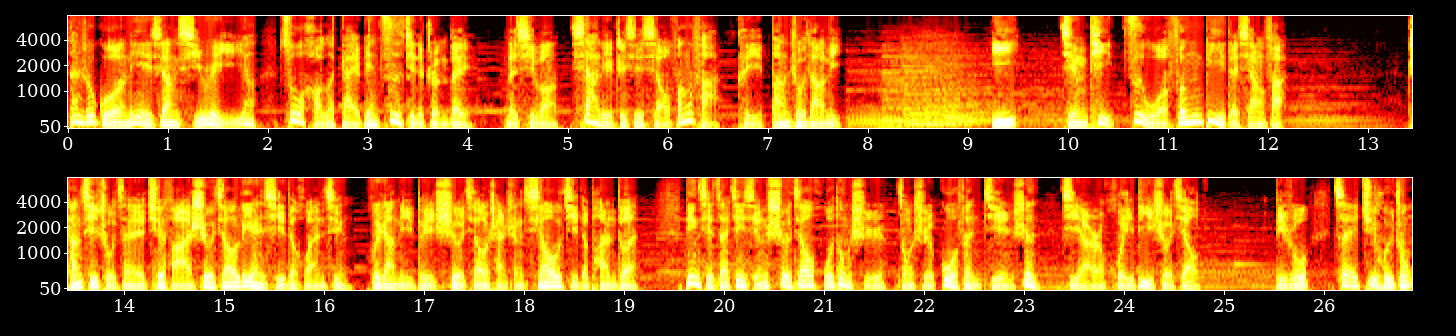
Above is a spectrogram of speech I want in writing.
但如果你也像席瑞一样做好了改变自己的准备，那希望下列这些小方法可以帮助到你：一、警惕自我封闭的想法。长期处在缺乏社交练习的环境，会让你对社交产生消极的判断，并且在进行社交活动时总是过分谨慎，继而回避社交。比如在聚会中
